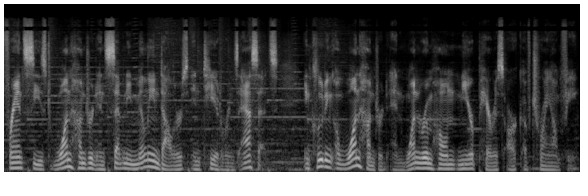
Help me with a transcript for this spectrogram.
France seized $170 million in Teodorin's assets, including a 101 room home near Paris Arc of Triomphe.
